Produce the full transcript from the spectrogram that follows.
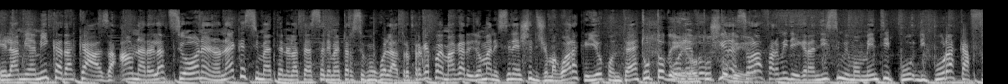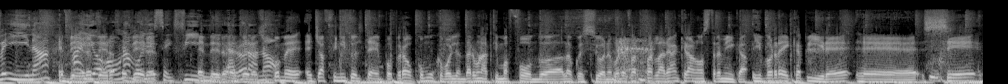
e la mia amica da casa ha una relazione non è che si mette nella testa di mettersi con quell'altro perché poi magari domani se ne esce e dice ma guarda che io con te Tutto vero, volevo tutto uscire vero. solo a farmi dei grandissimi momenti pu- di pura caffeina È vero, ma è io vero, ho una è moglie e sei figli. È vero, è allora vero. no. Siccome è già finito il tempo, però comunque voglio andare un attimo a fondo alla questione, vorrei far parlare anche la nostra amica. Io vorrei capire eh, se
